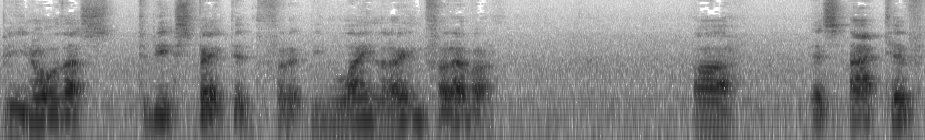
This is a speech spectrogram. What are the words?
but you know, that's to be expected for it being lying around forever. Uh, it's active.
